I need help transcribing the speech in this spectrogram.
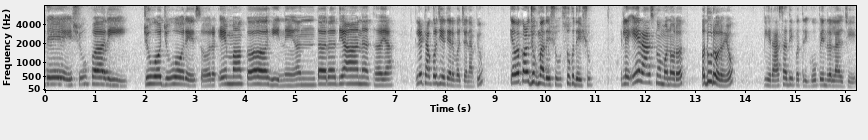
દેશું ફરી. જુઓ જુઓ રે સોર એમ કહીને અંતર ધ્યાન થયા. એટલે ઠાકોરજીએ ત્યારે વચન આપ્યું કે હવે કળજુગમાં દેશું, સુખ દેશું. એટલે એ રાસનો મનોરથ અધૂરો રહ્યો. એ રાસાધિપત્રી ગોપેન્દ્રલાલજીએ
